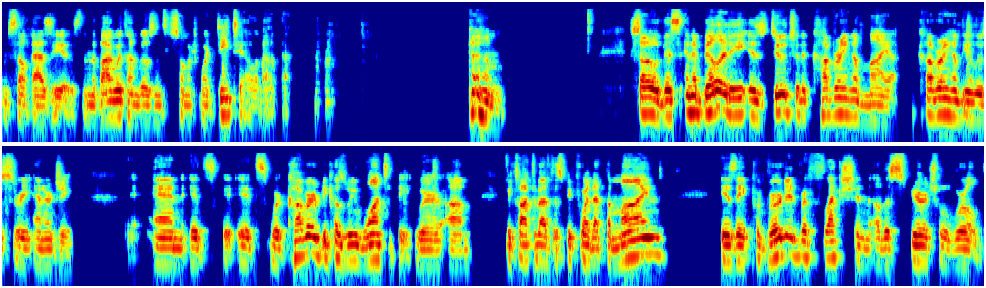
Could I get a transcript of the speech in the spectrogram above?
himself as he is. And the Bhagavatam goes into so much more detail about that. So this inability is due to the covering of Maya, covering of the illusory energy. And it's, it's, we're covered because we want to be. We're, um, we talked about this before that the mind is a perverted reflection of the spiritual world.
